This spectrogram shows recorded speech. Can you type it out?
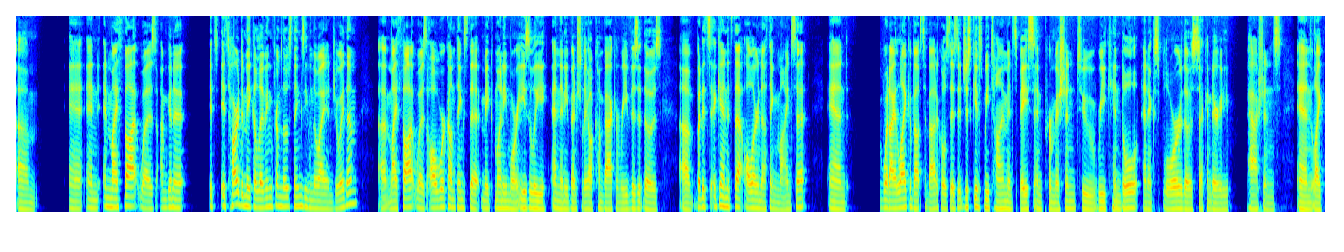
Um, and, and and my thought was, I'm gonna. It's it's hard to make a living from those things, even though I enjoy them. Uh, my thought was, I'll work on things that make money more easily, and then eventually I'll come back and revisit those. Uh, but it's again, it's that all or nothing mindset, and what I like about sabbaticals is it just gives me time and space and permission to rekindle and explore those secondary passions and like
